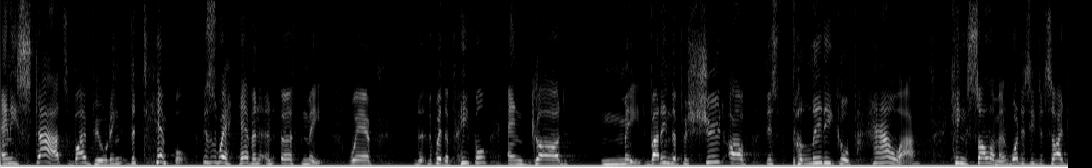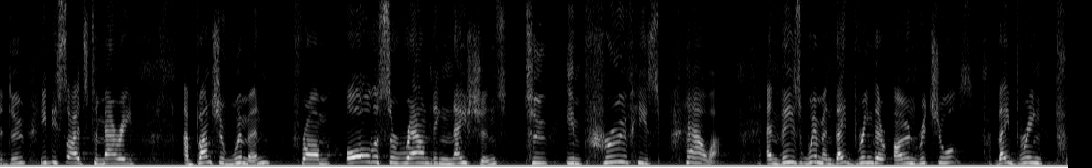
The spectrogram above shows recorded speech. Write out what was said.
and he starts by building the temple. This is where heaven and earth meet, where the, where the people and God meet. But in the pursuit of this political power, King Solomon, what does he decide to do? He decides to marry a bunch of women from all the surrounding nations to improve his power. And these women, they bring their own rituals, they bring pr-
